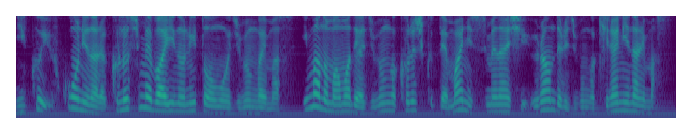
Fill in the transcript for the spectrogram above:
憎い、不幸になれ、苦しめばいいのにと思う自分がいます。今のままでは自分が苦しくて前に進めないし、恨んでる自分が嫌いになります。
